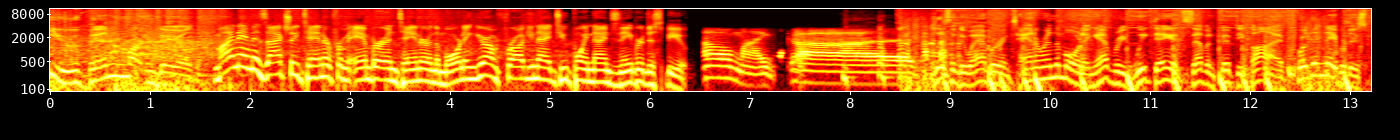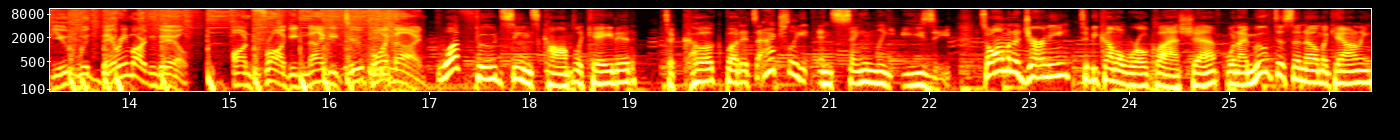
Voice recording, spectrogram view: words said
You've been Martindale. My name is actually Tanner from Amber and Tanner in the Morning. You're on Froggy Night 2.9's Neighbor Dispute. Oh my god. Listen to Amber and Tanner in the morning every weekday at 7:55 for the Neighbor Dispute with Barry Martindale on Froggy 92.9. What food seems complicated to cook, but it's actually insanely easy? So I'm on a journey to become a world class chef. When I moved to Sonoma County,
